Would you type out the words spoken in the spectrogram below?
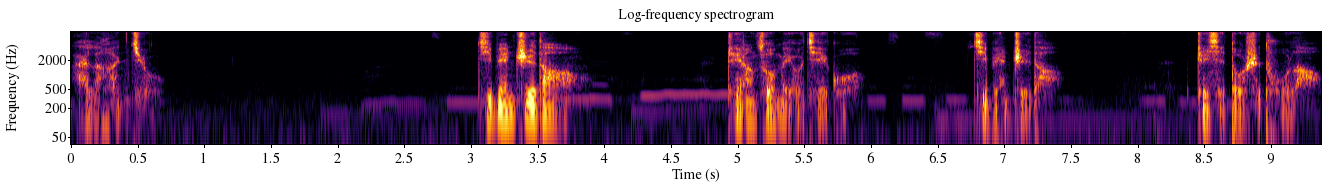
爱了很久。即便知道这样做没有结果，即便知道这些都是徒劳。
